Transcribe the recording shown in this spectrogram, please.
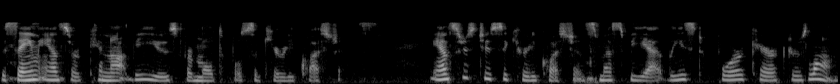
The same answer cannot be used for multiple security questions. Answers to security questions must be at least four characters long.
